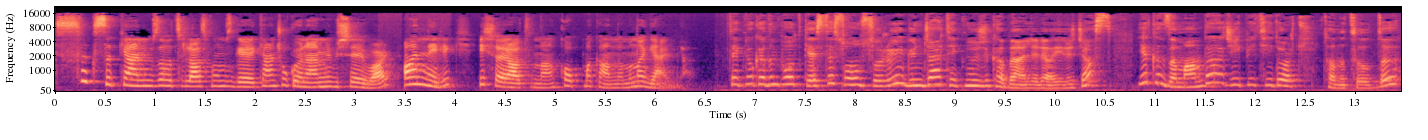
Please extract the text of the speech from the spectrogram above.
sık sık kendimize hatırlatmamız gereken çok önemli bir şey var. Annelik iş hayatından kopmak anlamına gelmiyor. Teknokadın Podcast'te son soruyu güncel teknolojik haberleri ayıracağız. Yakın zamanda GPT-4 tanıtıldı.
